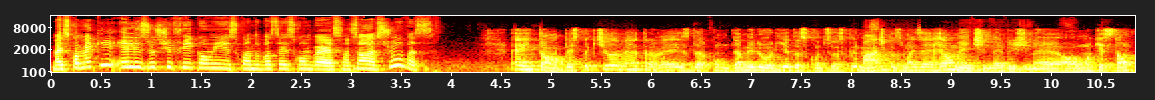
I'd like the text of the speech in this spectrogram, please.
Mas como é que eles justificam isso quando vocês conversam? São as chuvas? É, então, a perspectiva vem através da, da melhoria das condições climáticas, mas é realmente, né, Virginia, é uma questão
